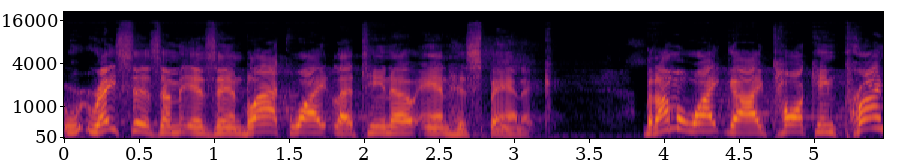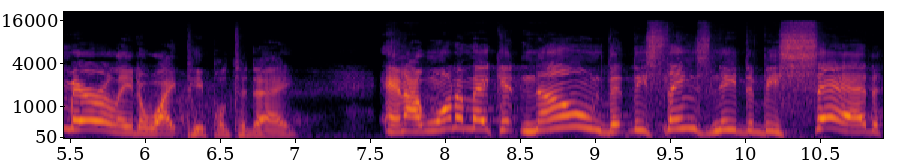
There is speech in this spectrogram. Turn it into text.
Racism is in black, white, Latino, and Hispanic. But I'm a white guy talking primarily to white people today. And I want to make it known that these things need to be said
